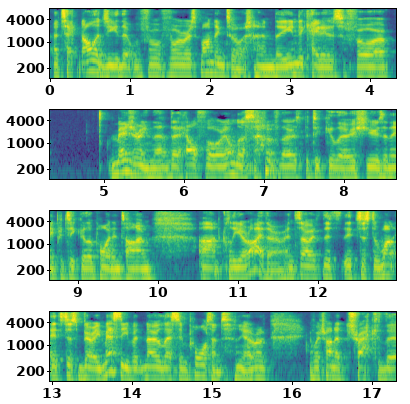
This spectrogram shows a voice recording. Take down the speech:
a technology that for, for responding to it, and the indicators for measuring the, the health or illness of those particular issues at a particular point in time aren't clear either. And so it's, it's just a one. It's just very messy, but no less important. You know, if we're trying to track the the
